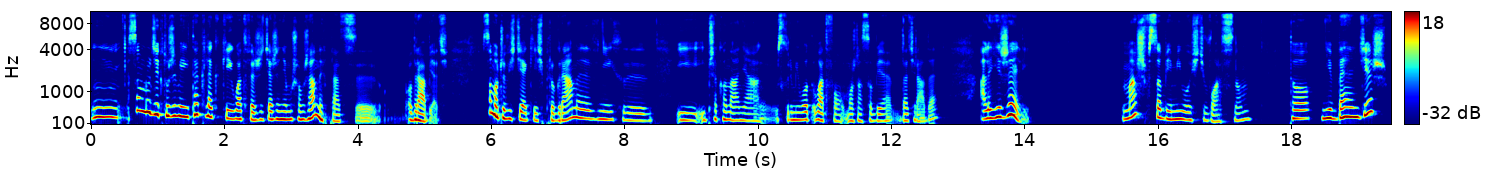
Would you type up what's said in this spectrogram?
Mm, są ludzie, którzy mieli tak lekkie i łatwe życie, że nie muszą żadnych prac y, odrabiać. Są oczywiście jakieś programy w nich y, i, i przekonania, z którymi łatwo można sobie dać radę, ale jeżeli masz w sobie miłość własną, to nie będziesz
